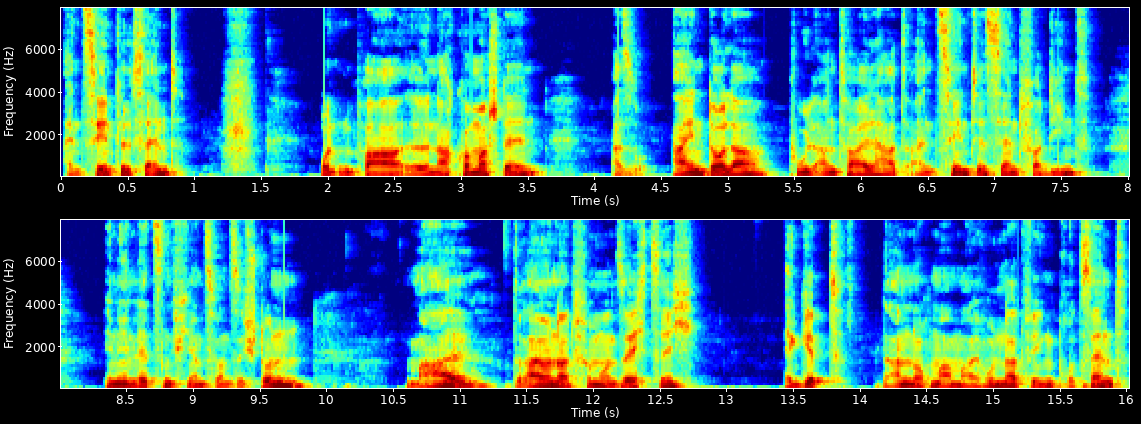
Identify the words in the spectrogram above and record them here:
ein Zehntel Cent und ein paar äh, Nachkommastellen. Also ein Dollar Poolanteil hat ein Zehntel Cent verdient in den letzten 24 Stunden. Mal 365 ergibt dann nochmal mal 100 wegen Prozent.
